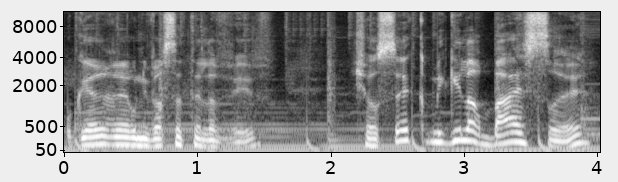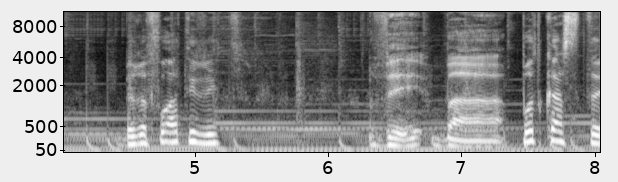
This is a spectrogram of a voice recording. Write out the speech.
בוגר אוניברסיטת תל אביב, שעוסק מגיל 14 ברפואה טבעית. ובפודקאסט אה,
